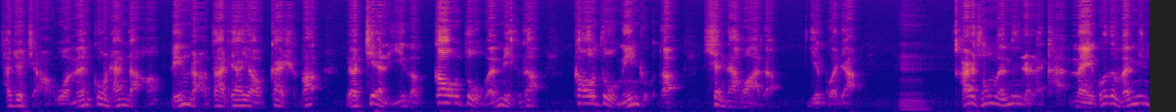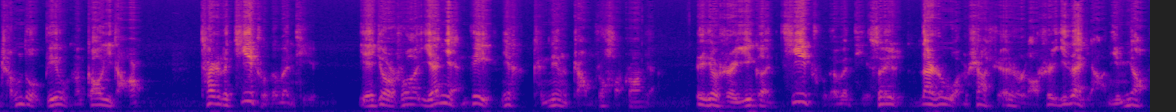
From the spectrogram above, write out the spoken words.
他就讲，我们共产党领导大家要干什么？要建立一个高度文明的、高度民主的、现代化的一个国家。嗯，还是从文明这来看，美国的文明程度比我们高一档，它是个基础的问题。也就是说，盐碱地你肯定长不出好庄稼，这就是一个基础的问题。所以那时候我们上学的时候，老师一再讲，你们要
